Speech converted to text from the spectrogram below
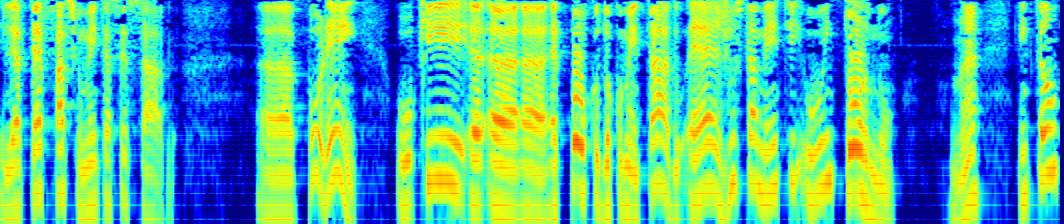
Ele é até facilmente acessável. Uh, porém, o que uh, uh, é pouco documentado é justamente o entorno. Né? Então,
